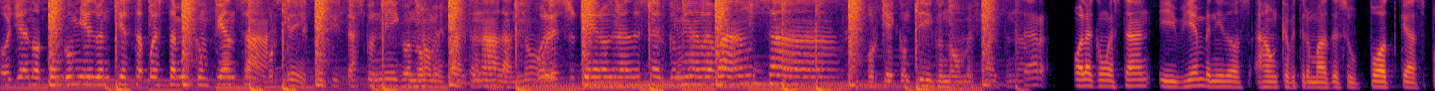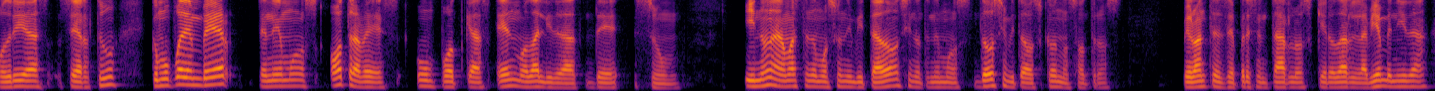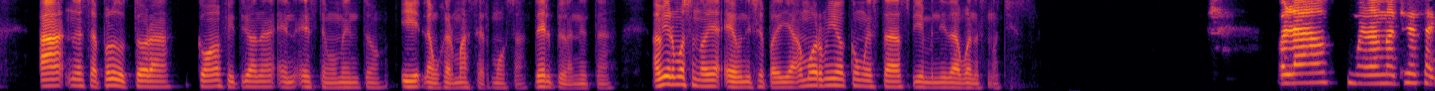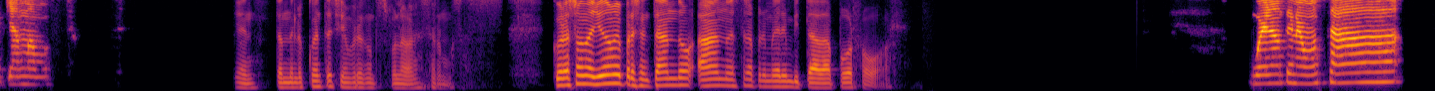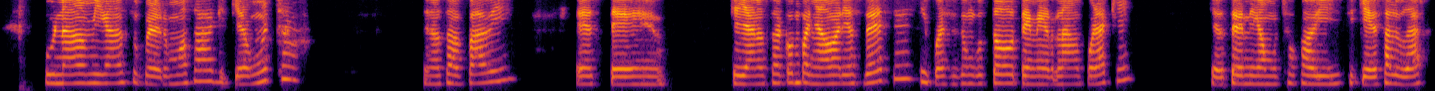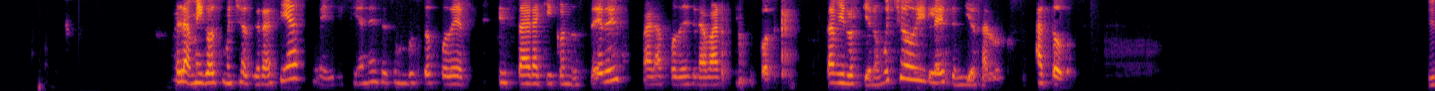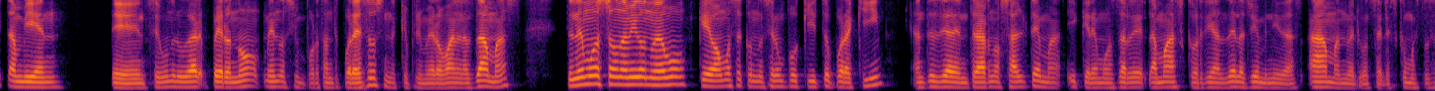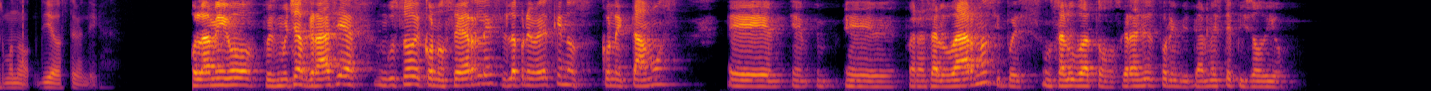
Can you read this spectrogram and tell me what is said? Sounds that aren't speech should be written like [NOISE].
Hoy ya no tengo miedo, en ti está puesta mi confianza. Porque sé que si estás conmigo no me falta nada. Por eso quiero agradecer con mi alabanza. Porque contigo no me falta nada. Hola, ¿cómo están? Y bienvenidos a un capítulo más de su podcast. Podrías ser tú. Como pueden ver, tenemos otra vez un podcast en modalidad de Zoom. Y no nada más tenemos un invitado, sino tenemos dos invitados con nosotros. Pero antes de presentarlos, quiero darle la bienvenida a nuestra productora, como anfitriona en este momento y la mujer más hermosa del planeta, a mi hermosa novia Eunice Padilla. Amor mío, ¿cómo estás? Bienvenida, buenas noches. Hola, buenas noches, aquí amamos. Bien, tan elocuente siempre con tus palabras hermosas. Corazón, ayúdame presentando a nuestra primera invitada, por favor. Bueno, tenemos a una amiga súper hermosa que quiero mucho. Tenemos a Fabi, este, que ya nos ha acompañado varias veces y pues es un gusto tenerla por aquí. Que Dios te bendiga mucho, Fabi, si quieres saludar. Hola amigos, muchas gracias. Bendiciones, es un gusto poder estar aquí con ustedes para poder grabar este podcast. También los quiero mucho y les envío saludos a todos. Y también en segundo lugar, pero no menos importante por eso, sino que primero van las damas. Tenemos a un amigo nuevo que vamos a conocer un poquito por aquí antes de adentrarnos al tema y queremos darle la más cordial de las bienvenidas a Manuel González. ¿Cómo estás, hermano? Dios te bendiga. Hola, amigo. Pues muchas gracias. Un gusto de conocerles. Es la primera vez que nos conectamos eh, eh, eh, para saludarnos y pues un saludo a todos. Gracias por invitarme a este episodio.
